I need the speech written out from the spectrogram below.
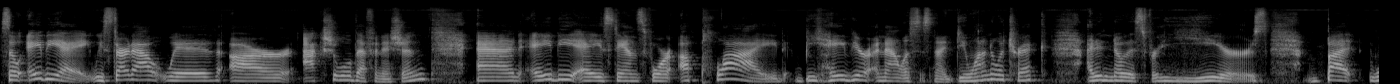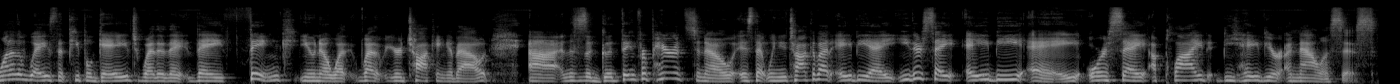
So, ABA, we start out with our actual definition, and ABA stands for Applied Behavior Analysis. Now, do you want to know a trick? I didn't know this for years, but one of the ways that people gauge whether they, they think you know what, what you're talking about, uh, and this is a good thing for parents to know, is that when you talk about ABA, either say ABA or say Applied Behavior Analysis.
